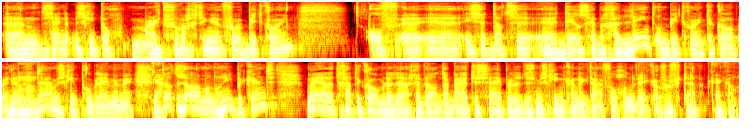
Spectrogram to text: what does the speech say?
Um, zijn het misschien toch marktverwachtingen voor bitcoin? Of uh, is het dat ze uh, deels hebben geleend om bitcoin te kopen... en hebben ze mm -hmm. daar misschien problemen mee? Ja. Dat is allemaal nog niet bekend. Maar ja, dat gaat de komende dagen wel naar buiten sijpelen... dus misschien kan ik daar volgende week over vertellen. Kijk aan.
